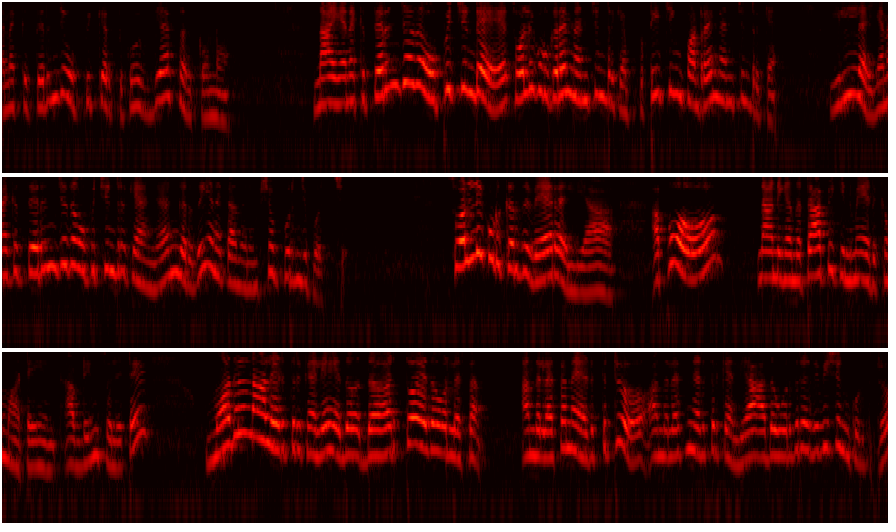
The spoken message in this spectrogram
எனக்கு தெரிஞ்ச ஒப்பிக்கிறதுக்கும் வித்தியாசம் இருக்கணும் நான் எனக்கு தெரிஞ்சதை ஒப்பிச்சுட்டே சொல்லி கொடுக்குறேன்னு நினச்சிட்டு இருக்கேன். இப்போ டீச்சிங் பண்ணுறேன்னு நினச்சிட்டு இருக்கேன். இல்லை எனக்கு தெரிஞ்சதை ஒப்பிச்சின்னுருக்கேங்கங்கிறது எனக்கு அந்த நிமிஷம் புரிஞ்சு போச்சு. சொல்லி கொடுக்கறது வேற இல்லையா? அப்போது நான் இன்றைக்கி அந்த டாபிக் இனிமேல் எடுக்க மாட்டேன் அப்படின்னு சொல்லிட்டு முதல் நாள் எடுத்திருக்கேன் இல்லையா? ஏதோ த அர்த்தோ ஏதோ ஒரு லெசன் அந்த லெசனை எடுத்துட்டு அந்த லெசன் எடுத்திருக்கேன் இல்லையா? அதை ஒரு தடவை ரிவிஷன் கொடுத்துட்டு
